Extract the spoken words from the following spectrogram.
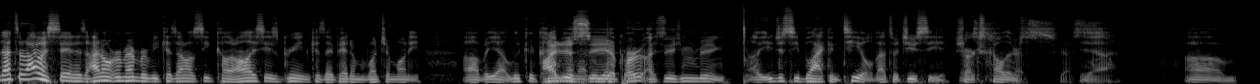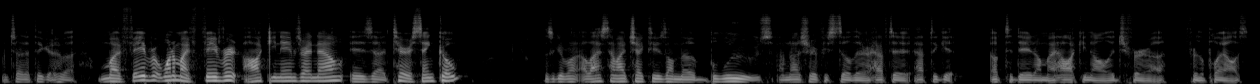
that's what I was saying is I don't remember because I don't see color. All I see is green because they paid him a bunch of money. Uh, but yeah, Luca. I just see a per. I see a human being. Uh, you just see black and teal. That's what you see. Sharks colors. Yes. Yes. Yeah. Um, I'm trying to think of who. uh, My favorite, one of my favorite hockey names right now is uh, Tarasenko. That's a good one. Uh, last time I checked, he was on the Blues. I'm not sure if he's still there. Have to have to get up to date on my hockey knowledge for uh, for the playoffs.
